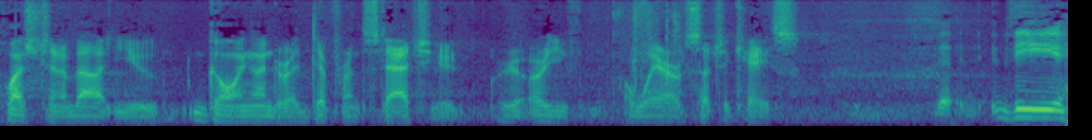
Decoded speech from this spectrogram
question about you going under a different statute? Are you aware of such a case? The,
